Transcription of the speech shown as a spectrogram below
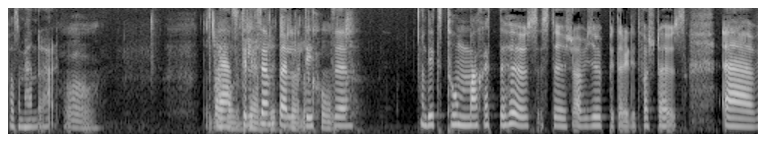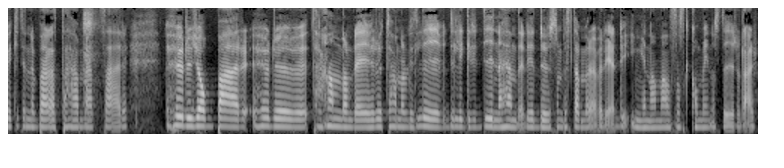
vad som händer här. Wow. Det där Eh, var så till väldigt, exempel väldigt ditt, coolt. Ditt tomma sjätte hus styrs av Jupiter i ditt första hus. Eh, vilket innebär att det här med att så här, hur du jobbar, hur du tar hand om dig, hur du tar hand om ditt liv, det ligger i dina händer. Det är du som bestämmer över det. Det är ingen annan som ska komma in och styra där.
